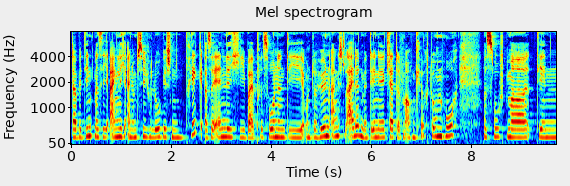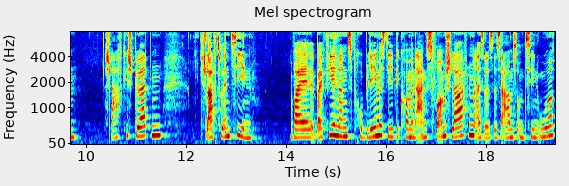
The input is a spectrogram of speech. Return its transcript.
da bedient man sich eigentlich einem psychologischen Trick, also ähnlich wie bei Personen, die unter Höhenangst leiden, mit denen klettert man auf den Kirchturm hoch, versucht man? Den Schlafgestörten Schlaf zu entziehen. Weil bei vielen dann das Problem ist, die bekommen Angst vorm Schlafen, also es ist abends um 10 Uhr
